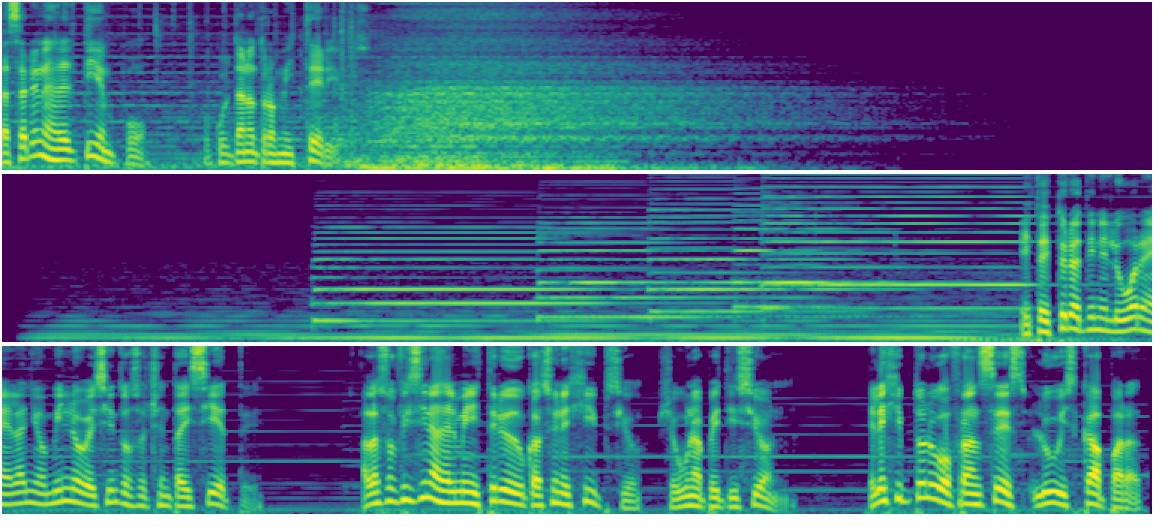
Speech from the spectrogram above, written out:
las arenas del tiempo ocultan otros misterios. Esta historia tiene lugar en el año 1987. A las oficinas del Ministerio de Educación egipcio llegó una petición. El egiptólogo francés Louis Caparat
